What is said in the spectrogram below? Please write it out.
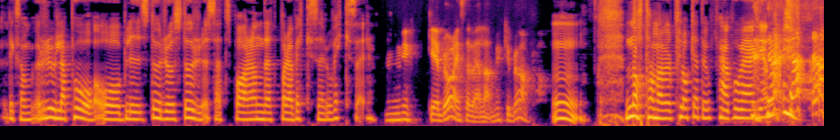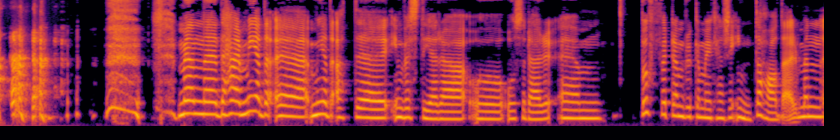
liksom rulla på och bli större och större så att sparandet bara växer och växer. Mycket bra Isabella, mycket bra. Mm. Något har man väl plockat upp här på vägen. Men eh, det här med, eh, med att eh, investera och, och sådär. Ehm, bufferten brukar man ju kanske inte ha där. Men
